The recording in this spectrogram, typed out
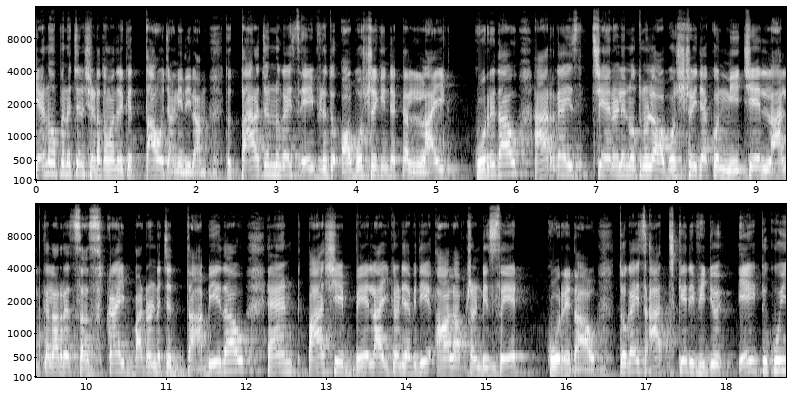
কেন ওপেন হচ্ছে সেটা তোমাদেরকে তাও জানিয়ে দিলাম। তো তার জন্য গাইজ এই ভিডিওতে অবশ্যই কিন্তু একটা লাইক করে দাও। আর গাইজ চ্যানেলে নতুন হলে অবশ্যই দেখো, নিচে লাল কালারের সাবস্ক্রাইব বাটনটা হচ্ছে দাবিয়ে দাও অ্যান্ড পাশে বেল আইকনটি দাবি দিয়ে অল অপশানটি সেট করে দাও। তো গাইজ আজকের ভিডিও এইটুকুই।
